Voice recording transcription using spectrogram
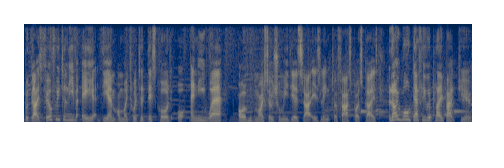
but guys feel free to leave a DM on my Twitter, Discord or anywhere on my social medias that is linked to FastPots guys and I will definitely reply back to you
